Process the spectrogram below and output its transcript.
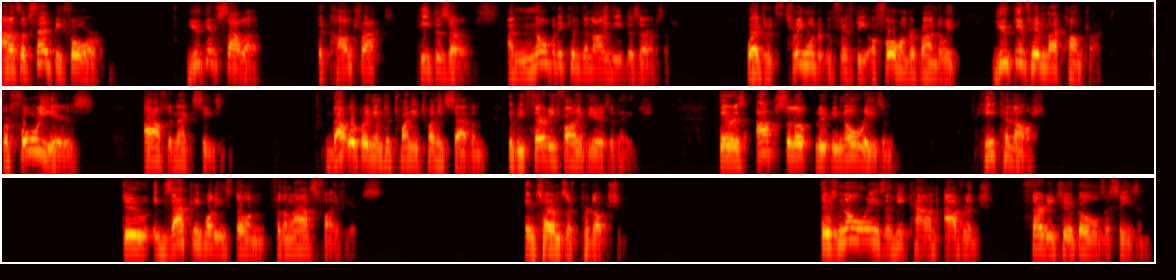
And as I've said before, you give Salah the contract he deserves, and nobody can deny he deserves it. Whether it's 350 or 400 grand a week, you give him that contract for four years after next season. That will bring him to 2027. He'll be 35 years of age. There is absolutely no reason he cannot do exactly what he's done for the last five years in terms of production. There's no reason he can't average 32 goals a season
